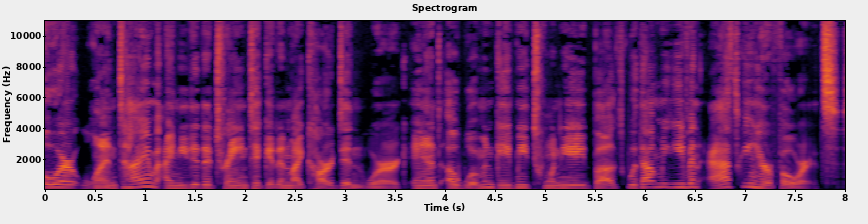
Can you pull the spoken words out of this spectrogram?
Or one time I needed a train ticket and my card didn't work, and a woman gave me 28 bucks without me even asking her for it.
